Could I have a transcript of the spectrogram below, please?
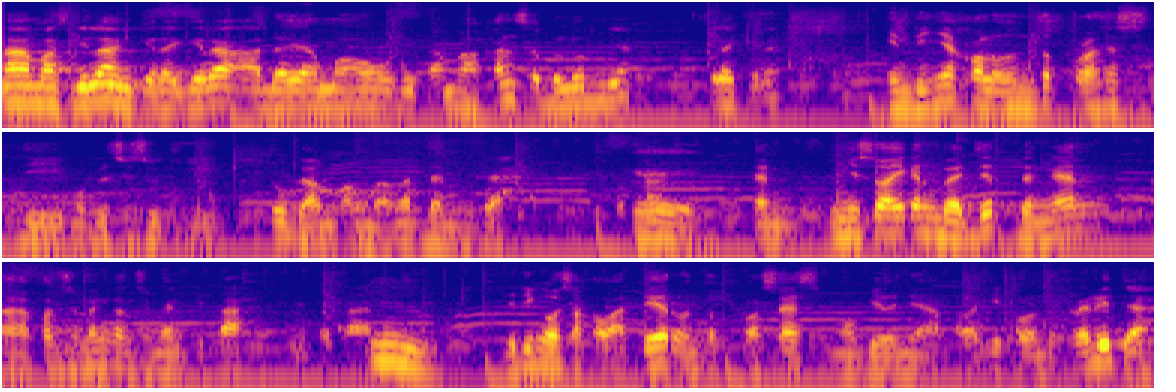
Nah, Mas Gilang, kira-kira ada yang mau ditambahkan sebelumnya? Kira-kira? Intinya kalau untuk proses di mobil Suzuki itu gampang banget dan mudah. Gitu Oke. kan. Dan menyesuaikan budget dengan uh, konsumen-konsumen kita gitu kan. Hmm. Jadi nggak usah khawatir untuk proses mobilnya, apalagi kalau untuk kredit ya.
